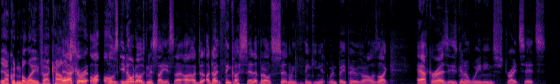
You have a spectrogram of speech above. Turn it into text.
Yeah, I couldn't believe uh, Carlos. Alcaraz, I, I was, you know what I was going to say yesterday. I, I I don't think I said it, but I was certainly thinking it when BP was on. I was like, Alcaraz is going to win in straight sets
